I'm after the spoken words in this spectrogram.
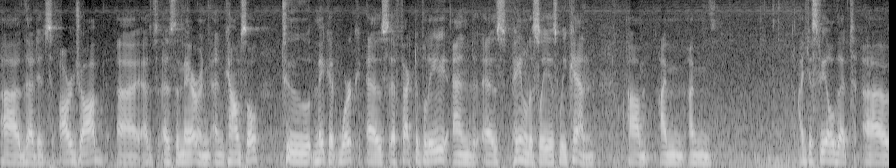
uh, that it's our job uh, as, as the mayor and, and council to make it work as effectively and as painlessly as we can. Um, I'm, I'm, I just feel that uh,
